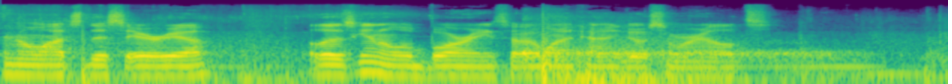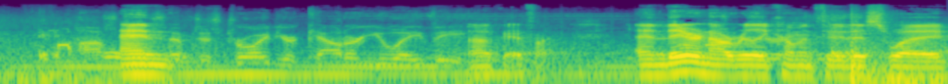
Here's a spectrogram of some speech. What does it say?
And I'll watch this area. Although it's getting a little boring, so I want to kind of go somewhere else. And- have destroyed your counter UAV. Okay, fine. And they're not really coming through this way.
